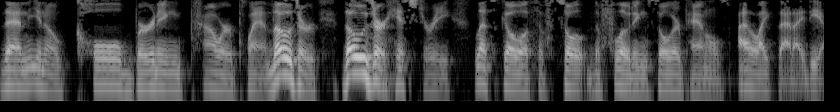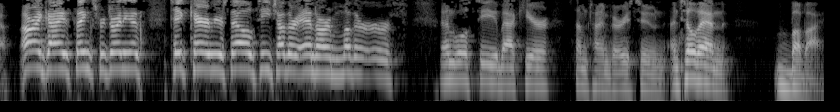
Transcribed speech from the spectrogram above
than, you know, coal burning power plant. Those are those are history. Let's go with the the floating solar panels. I like that idea. All right guys, thanks for joining us. Take care of yourselves, each other and our mother earth, and we'll see you back here sometime very soon. Until then, bye-bye.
